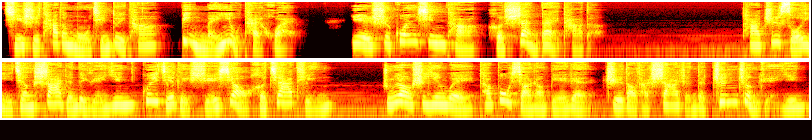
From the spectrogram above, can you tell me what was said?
其实他的母亲对他并没有太坏。也是关心他和善待他的。他之所以将杀人的原因归结给学校和家庭，主要是因为他不想让别人知道他杀人的真正原因。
